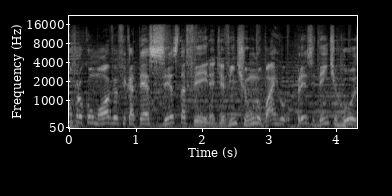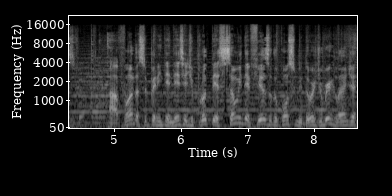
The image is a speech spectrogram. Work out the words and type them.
O Procon Móvel fica até sexta-feira, dia 21, no bairro Presidente Roosevelt. A van da Superintendência de Proteção e Defesa do Consumidor de Uberlândia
